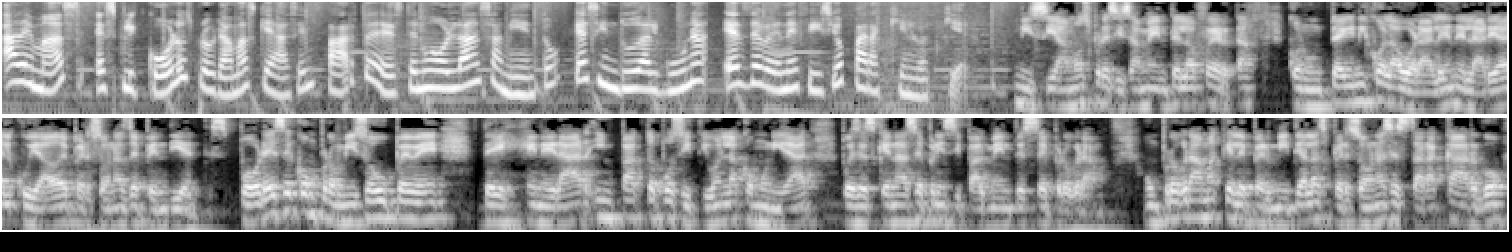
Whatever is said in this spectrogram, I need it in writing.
Además, explicó los programas que hacen parte de este nuevo lanzamiento que sin duda alguna es de beneficio para quien lo adquiere iniciamos precisamente la oferta con un técnico laboral en el área del cuidado de personas dependientes. Por ese compromiso UPB de generar impacto positivo en la comunidad, pues es que nace principalmente este programa. Un programa que le permite a las personas estar a cargo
